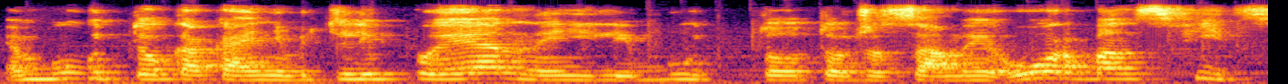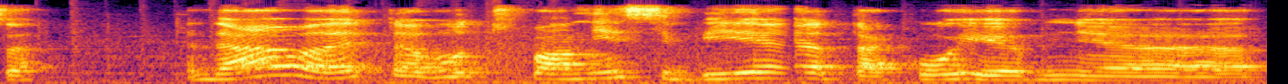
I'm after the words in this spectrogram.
будь то какая-нибудь Ле Пен или будь то тот же самый Орбан с Фица, да, это вот вполне себе такой, э,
